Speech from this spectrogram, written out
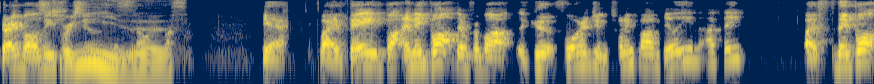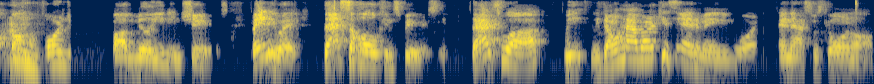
Dragon Ball Z pretty soon. Jesus. Yeah. Like they bought and they bought them for about a good 425 million, I think. Like they bought about hmm. 425 million in shares. But anyway, that's the whole conspiracy. That's why we, we don't have our Kiss Anime anymore, and that's what's going on.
